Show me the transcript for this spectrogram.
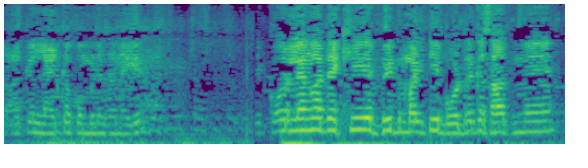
डार्क एंड लाइट का कॉम्बिनेशन है ये। एक और लहंगा देखिए विद मल्टी बॉर्डर के साथ में।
